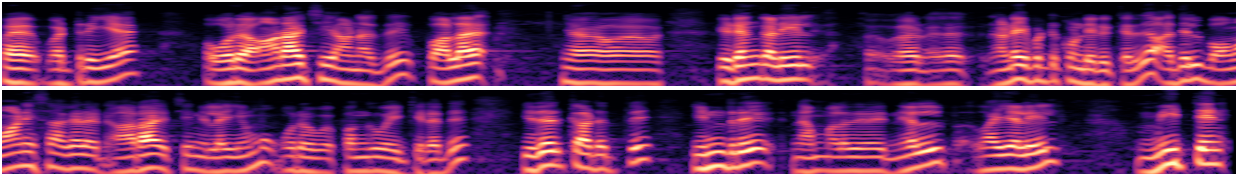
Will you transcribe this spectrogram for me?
ப- பற்றிய ஒரு ஆராய்ச்சியானது பல இடங்களில் நடைபெற்று கொண்டிருக்கிறது. அதில் பவானிசாகர் ஆராய்ச்சி நிலையமும் ஒரு பங்கு வகிக்கிறது. இதற்கு அடுத்து இன்று நமது நெல் வயலில் மீத்தேன்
